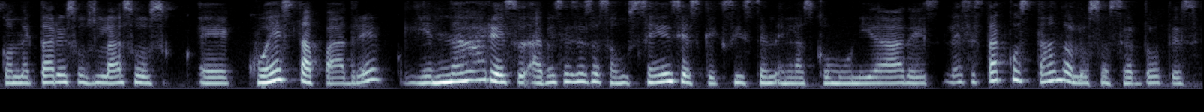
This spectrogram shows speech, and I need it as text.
conectar esos lazos eh, cuesta, padre, llenar a veces esas ausencias que existen en las comunidades. ¿Les está costando a los sacerdotes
